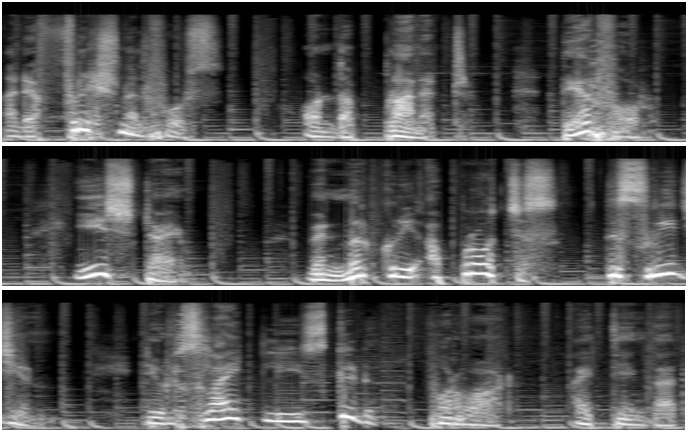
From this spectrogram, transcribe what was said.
and a frictional force on the planet. Therefore, each time when Mercury approaches this region, it will slightly skid forward. I think that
